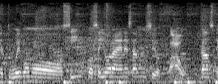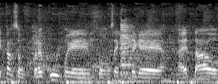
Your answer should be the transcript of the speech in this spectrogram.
Estuve como 5 o 6 horas en ese anuncio. Wow. Es canción, pero es cool porque conoce gente que ha estado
